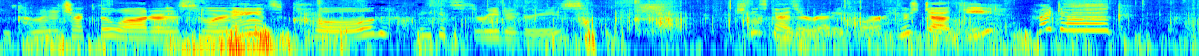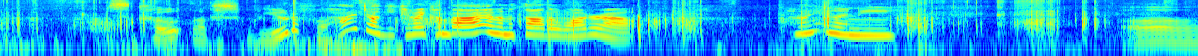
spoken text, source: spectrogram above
I'm coming to check the water this morning. It's cold. I think it's three degrees. Which these guys are ready for. Here's Dougie. Hi, Doug. This coat looks beautiful. Hi, Dougie. Can I come by? I'm going to thaw the water out. Hi, honey. Oh,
